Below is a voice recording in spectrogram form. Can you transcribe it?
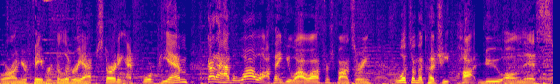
or on your favorite delivery app starting at 4 p.m. Gotta have a Wawa. Thank you, Wawa, for sponsoring. What's on the cut sheet? Hot new on this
